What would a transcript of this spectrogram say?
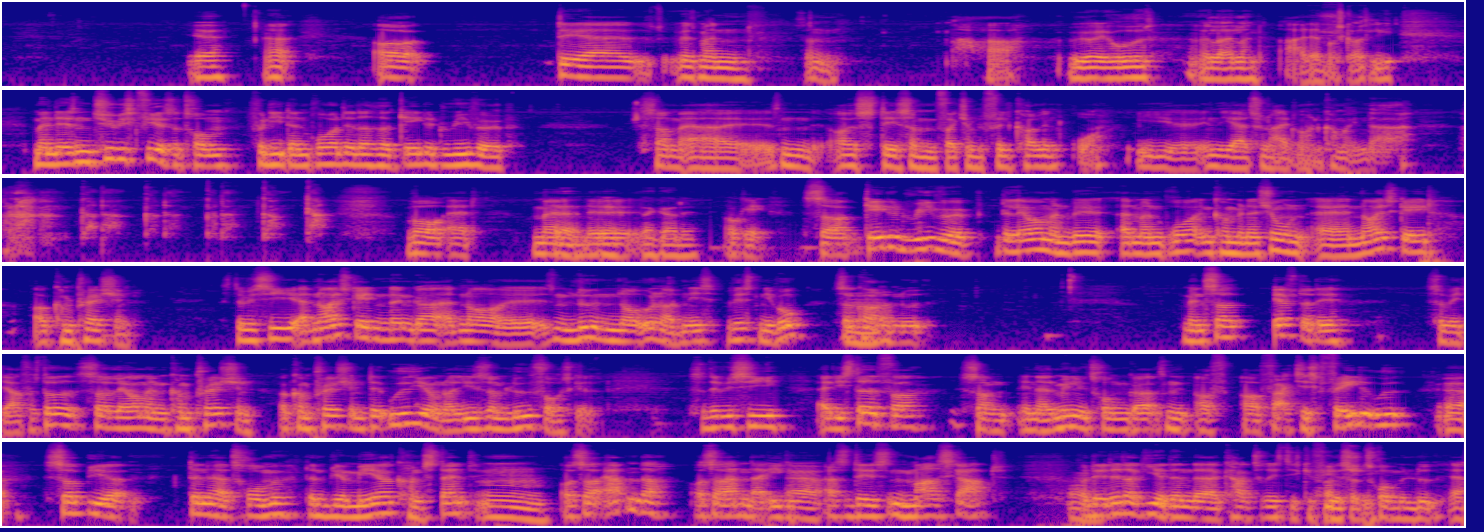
Ja. Ja, og det er, hvis man sådan har ører i hovedet, eller et eller andet. Ej, det er måske også lige. Men det er sådan en typisk 80'er tromme, fordi den bruger det, der hedder gated reverb, som er øh, sådan, også det, som for eksempel Phil Collins bruger i uh, In the Air Tonight, hvor han kommer ind der, hvor at man... ja, øh, hvad gør det? Okay, så gated reverb, det laver man ved, at man bruger en kombination af noise gate og compression. Så det vil sige, at noise gaten den gør, at når øh, sådan, lyden når under et vist niveau, så mm. korter den ud. Men så efter det, så vidt jeg har forstået, så laver man en compression, og compression det udjævner ligesom lydforskel. Så det vil sige, at i stedet for, som en almindelig tromme gør, sådan at, at faktisk fade ud, Ja. så bliver den her tromme, den bliver mere konstant, Mm. og så er den der, og så er den der ikke. Ja. Altså det er sådan meget skarpt. Ja. Og det er det, der giver den der karakteristiske 80'er Punchy. trommelyd. Ja.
